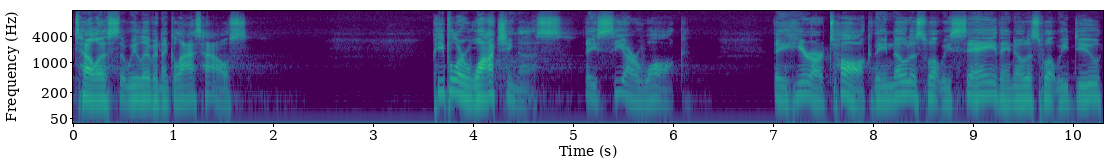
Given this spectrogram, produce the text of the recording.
tell us that we live in a glass house. People are watching us. They see our walk. They hear our talk. They notice what we say. They notice what we do.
